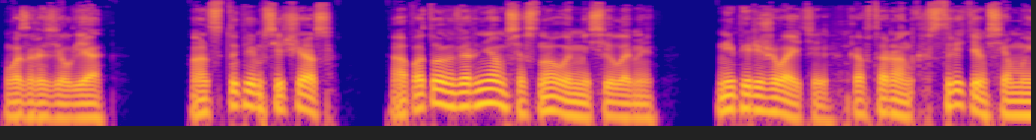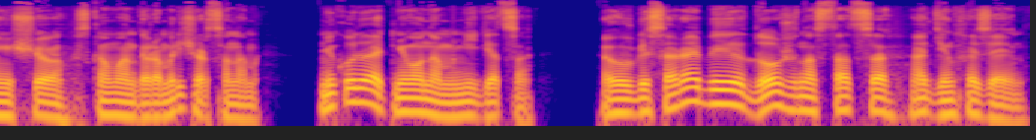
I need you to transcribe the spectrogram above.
возразил я. Отступим сейчас, а потом вернемся с новыми силами. Не переживайте, Ковторанг, встретимся мы еще с командором Ричардсоном. Никуда от него нам не деться. В Бессарабии должен остаться один хозяин.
